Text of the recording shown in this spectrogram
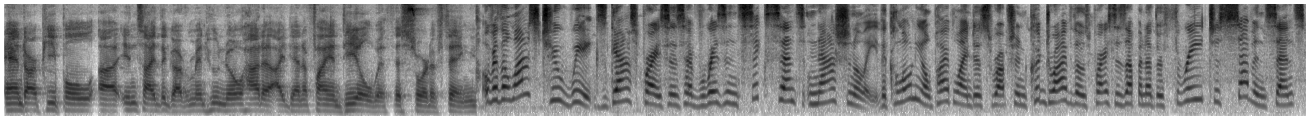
and our people uh, inside the government who know how to identify and deal with this sort of thing. Over the last two weeks, gas prices have risen six cents nationally. The Colonial Pipeline disruption could drive those prices up another three to seven cents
